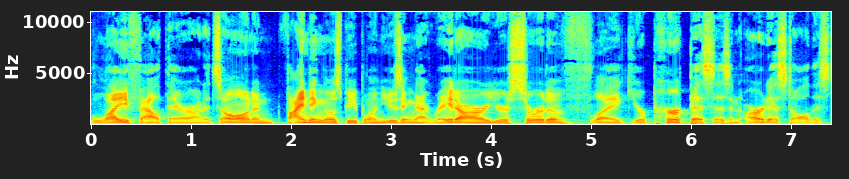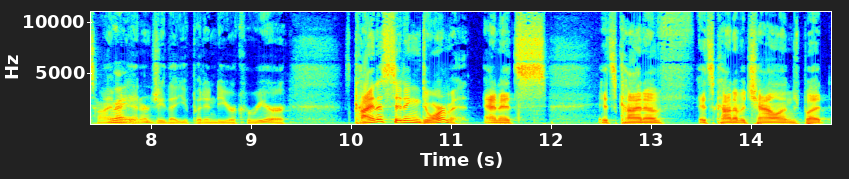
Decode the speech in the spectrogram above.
life out there on its own and finding those people and using that radar, you're sort of like your purpose as an artist, all this time Right. and energy that you put into your career, it's kind of sitting dormant. And it's it's kind of it's kind of a challenge. But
